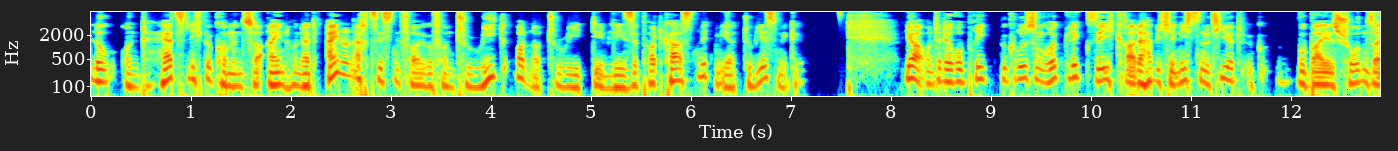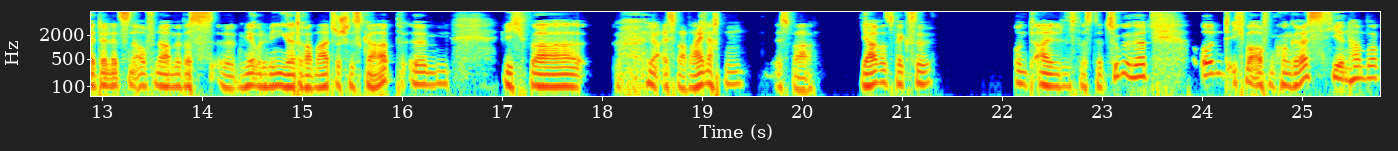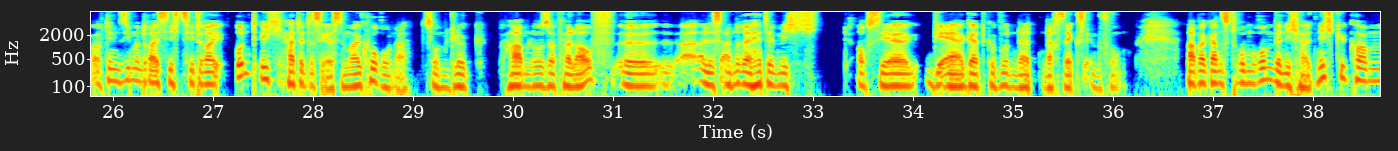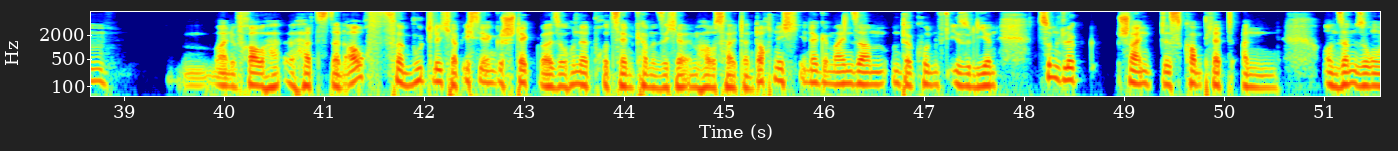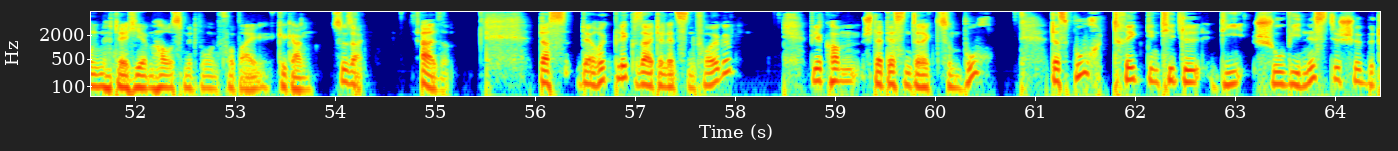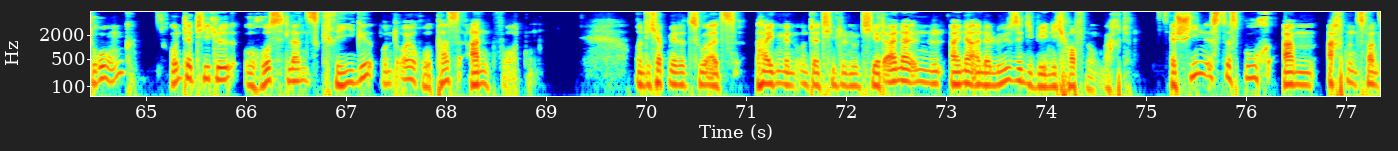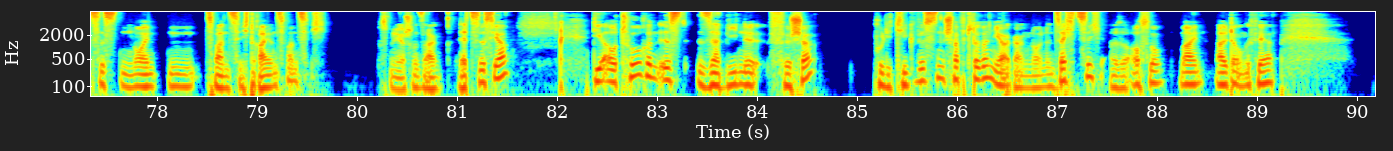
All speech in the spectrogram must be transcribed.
Hallo und herzlich willkommen zur 181. Folge von To Read or Not to Read, dem Lesepodcast mit mir, Tobias Micke. Ja, unter der Rubrik Begrüßung Rückblick sehe ich gerade, habe ich hier nichts notiert, wobei es schon seit der letzten Aufnahme was äh, mehr oder weniger Dramatisches gab. Ähm, ich war, ja, es war Weihnachten, es war Jahreswechsel, und alles, was dazugehört. Und ich war auf dem Kongress hier in Hamburg auf dem 37C3 und ich hatte das erste Mal Corona. Zum Glück harmloser Verlauf. Äh, alles andere hätte mich auch sehr geärgert, gewundert nach sechs Impfungen. Aber ganz drumrum bin ich halt nicht gekommen. Meine Frau hat es dann auch, vermutlich habe ich sie angesteckt, weil so 100 Prozent kann man sich ja im Haushalt dann doch nicht in der gemeinsamen Unterkunft isolieren. Zum Glück scheint es komplett an unserem Sohn, der hier im Haus mitwohnt, vorbeigegangen zu sein. Also, das der Rückblick seit der letzten Folge. Wir kommen stattdessen direkt zum Buch. Das Buch trägt den Titel Die chauvinistische Bedrohung, Untertitel Russlands Kriege und Europas Antworten. Und ich habe mir dazu als eigenen Untertitel notiert, eine, eine Analyse, die wenig Hoffnung macht. Erschienen ist das Buch am 28.09.2023. Muss man ja schon sagen, letztes Jahr. Die Autorin ist Sabine Fischer, Politikwissenschaftlerin, Jahrgang 69, also auch so mein Alter ungefähr.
